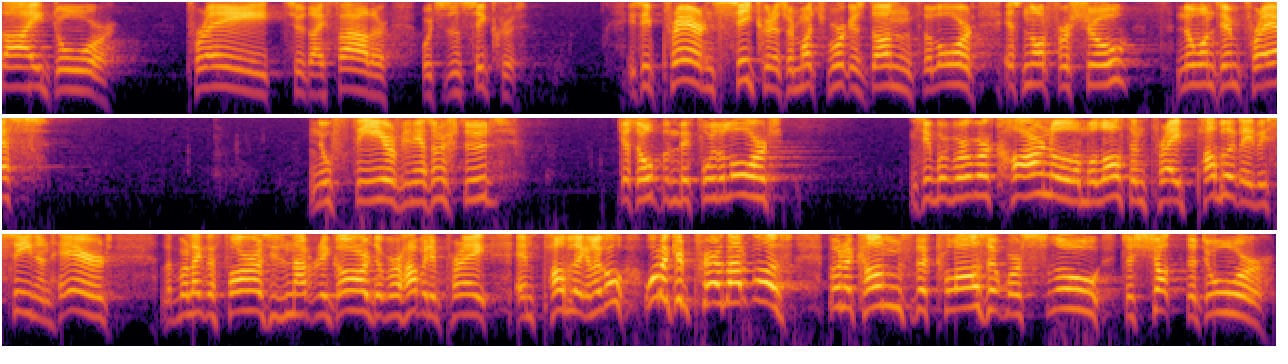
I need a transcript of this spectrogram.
thy door, pray to thy Father which is in secret. You see, prayer in secret as much work is done for the Lord. It's not for show, no one to impress, no fear of being misunderstood. Just open before the Lord. You see, we're, we're carnal and we'll often pray publicly to be seen and heard. We're like the Pharisees in that regard, that we're happy to pray in public. And like, oh, what a good prayer that was. But when it comes to the closet, we're slow to shut the door.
